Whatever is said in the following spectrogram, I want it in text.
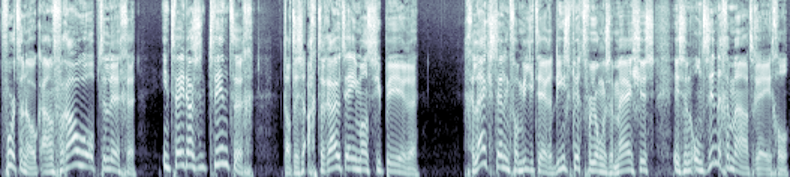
voortaan ook aan vrouwen op te leggen. In 2020. Dat is achteruit emanciperen. Gelijkstelling van militaire dienstplicht voor jongens en meisjes is een onzinnige maatregel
